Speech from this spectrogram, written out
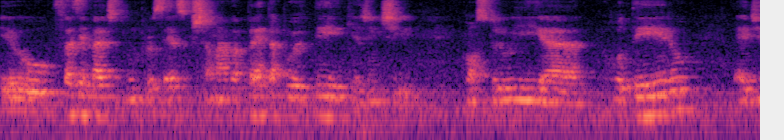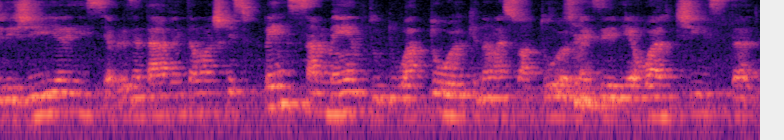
Eu fazia parte de um processo que chamava prêt-à-porter, que a gente construía roteiro, é, dirigia e se apresentava. Então, acho que esse pensamento do ator, que não é só ator, Sim. mas ele é o artista,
